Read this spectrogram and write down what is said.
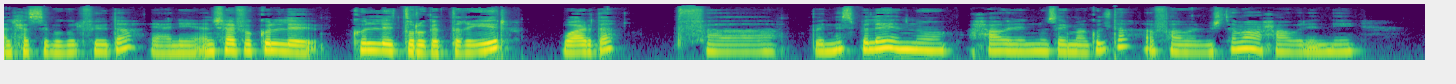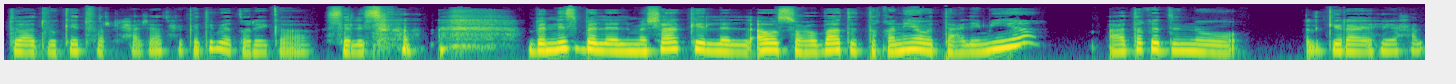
الحسي بقول فيه ده. يعني أنا شايفة كل كل طرق التغيير واردة. فبالنسبة لي إنه أحاول إنه زي ما قلت أفهم المجتمع وأحاول إني ت advocate for الحاجات حقتي بطريقة سلسة. بالنسبة للمشاكل أو الصعوبات التقنية والتعليمية أعتقد إنه القراية هي حل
